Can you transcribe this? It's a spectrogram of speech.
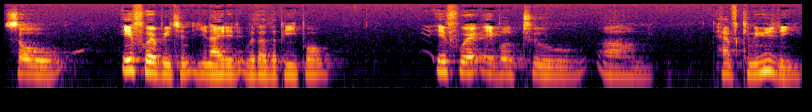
So, if we're united with other people, if we're able to um, have community,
